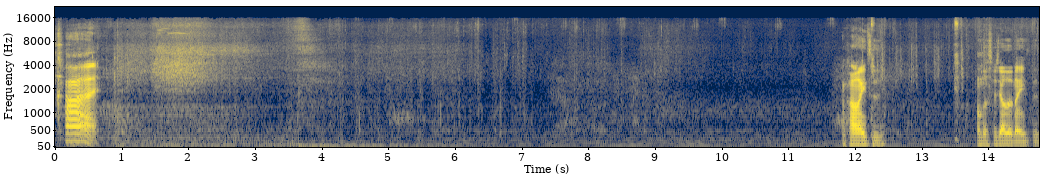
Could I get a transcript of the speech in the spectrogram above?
开！我看到一只，躺着睡觉的那一只。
